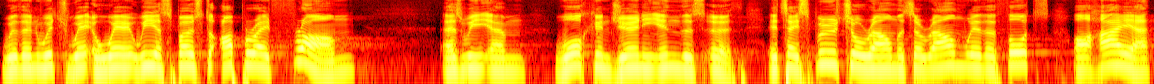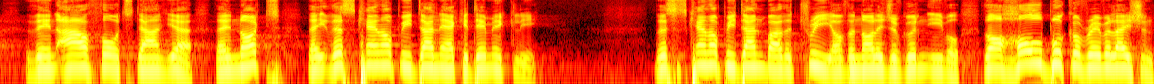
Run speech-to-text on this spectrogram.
within which where, where we are supposed to operate from as we um, walk and journey in this earth. It's a spiritual realm, it's a realm where the thoughts are higher than our thoughts down here. They're not, they, this cannot be done academically. This cannot be done by the tree of the knowledge of good and evil. The whole book of Revelation,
